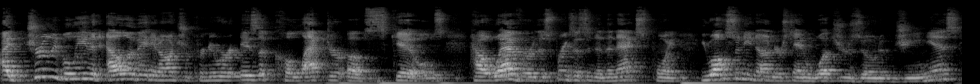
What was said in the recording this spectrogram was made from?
I truly believe an elevated entrepreneur is a collector of skills. However, this brings us into the next point. You also need to understand what's your zone of genius,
